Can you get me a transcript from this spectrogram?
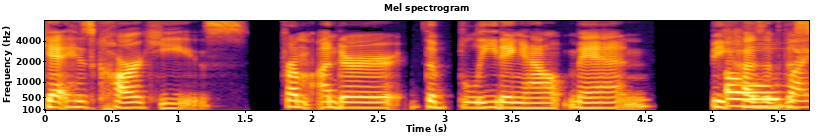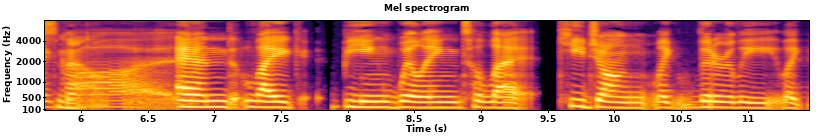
get his car keys from under the bleeding out man because oh of the smell God. and like being willing to let Ki Jung like literally like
